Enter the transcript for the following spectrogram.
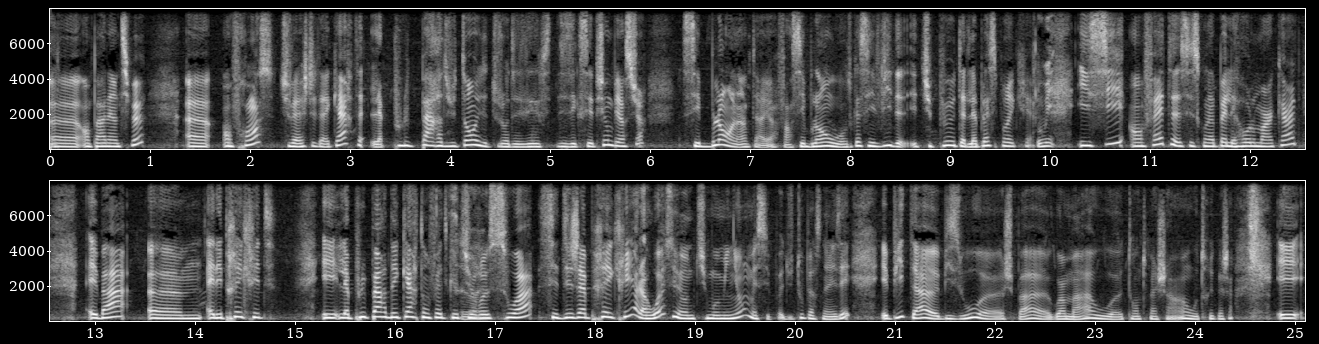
euh, en parler un petit peu. En France, tu vas acheter ta carte, la plupart du temps, il y a toujours des, ex- des exceptions bien sûr, c'est blanc à l'intérieur, enfin c'est blanc ou en tout cas c'est vide et tu peux, tu as de la place pour écrire. Oui. Ici, en fait, c'est ce qu'on appelle les Hallmark cards. Et bah, euh, elle est préécrite. Et la plupart des cartes en fait que tu vrai. reçois, c'est déjà préécrit. Alors ouais, c'est un petit mot mignon, mais c'est pas du tout personnalisé. Et puis t'as euh, bisous, euh, je sais pas, euh, grandma ou tante machin ou truc machin. Et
